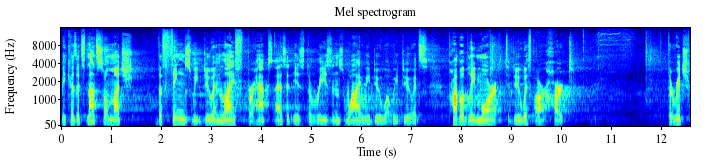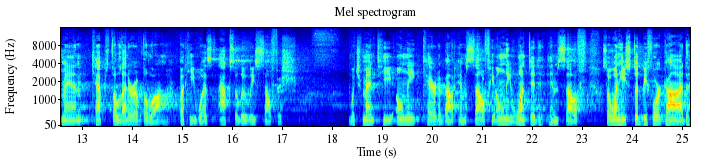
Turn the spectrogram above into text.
because it's not so much the things we do in life, perhaps, as it is the reasons why we do what we do. It's probably more to do with our heart. The rich man kept the letter of the law, but he was absolutely selfish which meant he only cared about himself. He only wanted himself. So when he stood before God,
